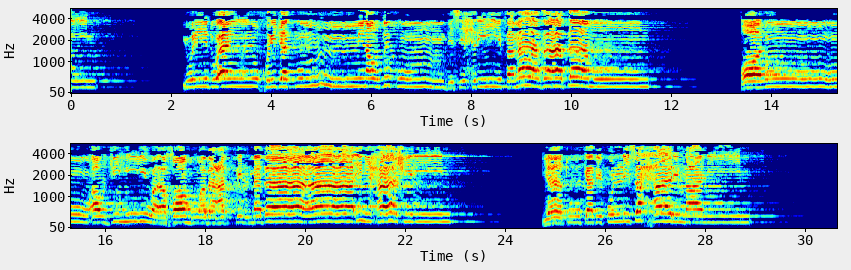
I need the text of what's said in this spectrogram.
يريد أن يخرجكم من أرضكم بسحره فماذا تامرون؟ قالوا أرجه وأخاه وبعث في المدائن حاشرين. ياتوك بكل سحار عليم.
